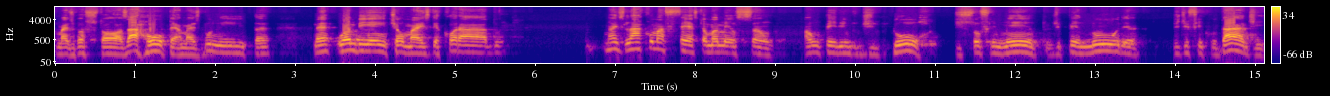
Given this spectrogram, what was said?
mais gostosa, a roupa é a mais bonita, né? O ambiente é o mais decorado. Mas lá como a festa é uma menção a um período de dor, de sofrimento, de penúria, de dificuldade,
